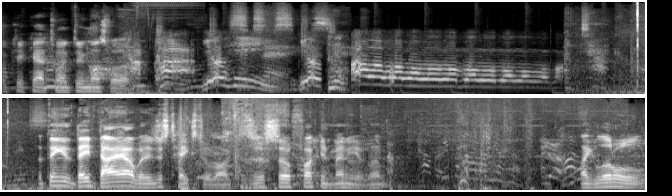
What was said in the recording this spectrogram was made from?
Also, Kit Kat 23 months. Yohi! Yohi! The thing is, they die out, but it just takes too long because there's so fucking many of them. Like little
